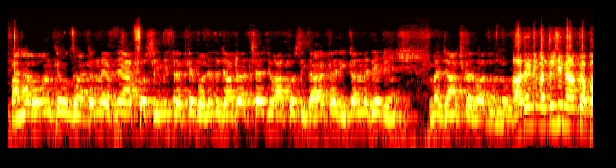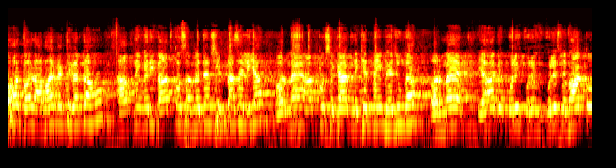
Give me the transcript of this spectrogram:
थाना भवन के उद्घाटन में अपने आप को सीमित रख के बोले तो ज़्यादा अच्छा है जो आपको शिकायत है रिटर्न में दे दें मैं जाँच करवा दूँ लोग आदरणीय मंत्री जी मैं आपका बहुत बहुत आभार व्यक्त करता हूँ। आपने मेरी बात को संवेदनशीलता से लिया और मैं आपको शिकायत लिखित में ही भेजूँगा और मैं यहाँ के पुलिस पुलिस विभाग को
